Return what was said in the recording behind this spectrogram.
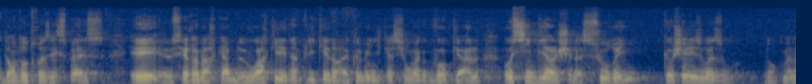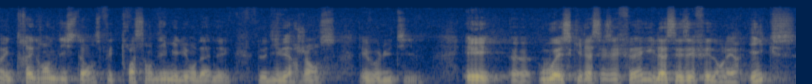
dans d'autres espèces. Et c'est remarquable de voir qu'il est impliqué dans la communication vocale, aussi bien chez la souris que chez les oiseaux. Donc, même à une très grande distance, plus de 310 millions d'années de divergence évolutive. Et euh, où est-ce qu'il a ses effets? Il a ses effets dans l'air X,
